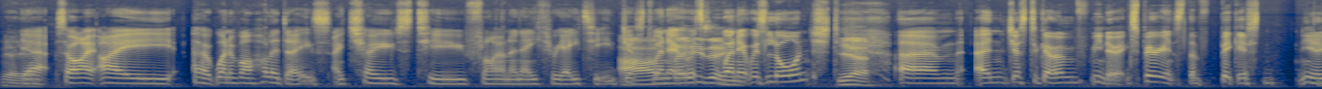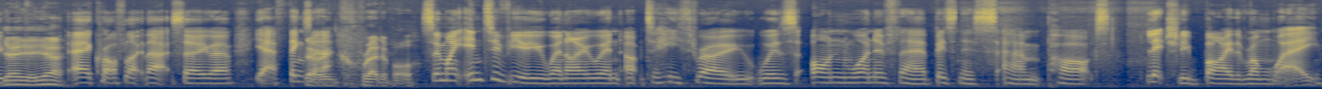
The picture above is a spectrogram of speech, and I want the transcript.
Yeah, yeah. yeah. So I, I uh, one of our holidays, I chose to fly on an A380 just when it was when it was launched. Yeah. Um, and just to go and you know experience the biggest you know Yeah, yeah, yeah. aircraft like that. So um, yeah, things They're like that. incredible. So my interview when I went up to Heathrow was on one of their business um, parks, literally by the runway.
